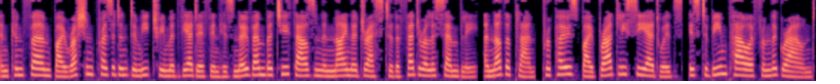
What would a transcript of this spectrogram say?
and confirmed by Russian President Dmitry Medvedev in his November 2009 address to the Federal Assembly. Another plan, proposed by Bradley C. Edwards, is to beam power from the ground.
